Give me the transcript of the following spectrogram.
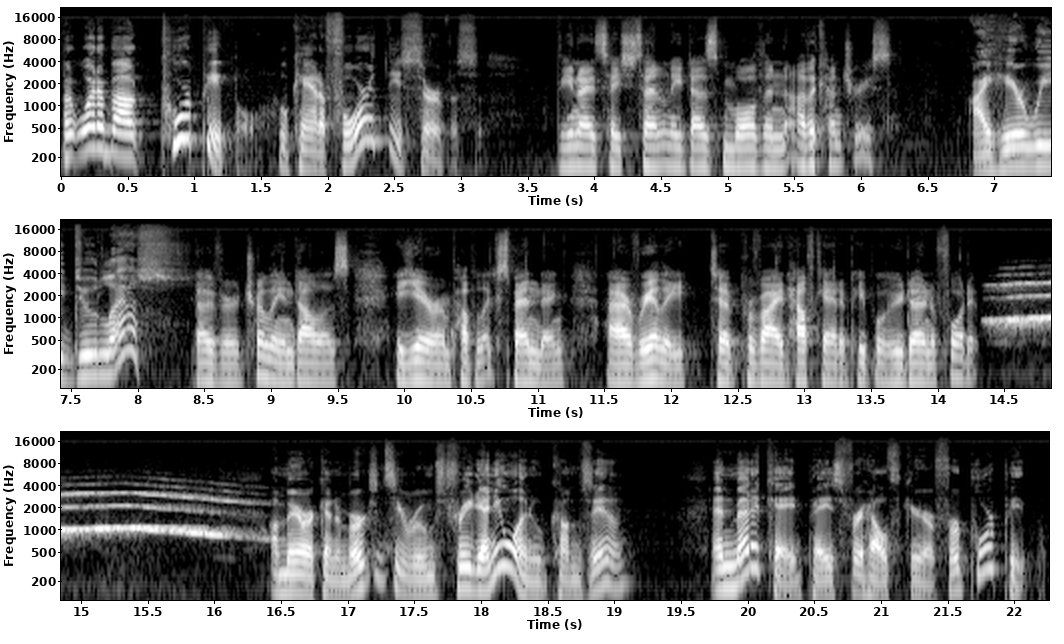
But what about poor people who can't afford these services? The United States certainly does more than other countries. I hear we do less. Over a trillion dollars a year in public spending, uh, really, to provide healthcare to people who don't afford it. American emergency rooms treat anyone who comes in, and Medicaid pays for health care for poor people.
